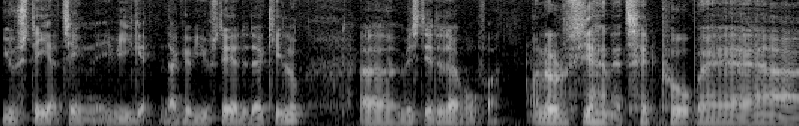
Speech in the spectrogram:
justere tingene i weekenden. Der kan vi justere det der kilo, øh, hvis det er det, der er brug for. Og når du siger, at han er tæt på, hvad er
